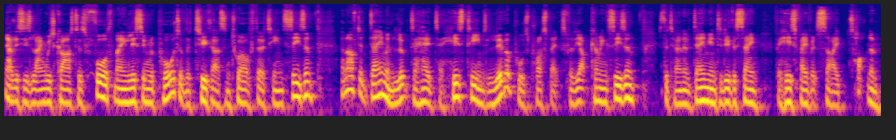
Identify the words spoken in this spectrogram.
Now, this is LanguageCaster's fourth main listening report of the 2012 13 season, and after Damon looked ahead to his team's Liverpool's prospects for the upcoming season, it's the turn of Damian to do the same for his favourite side, Tottenham.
